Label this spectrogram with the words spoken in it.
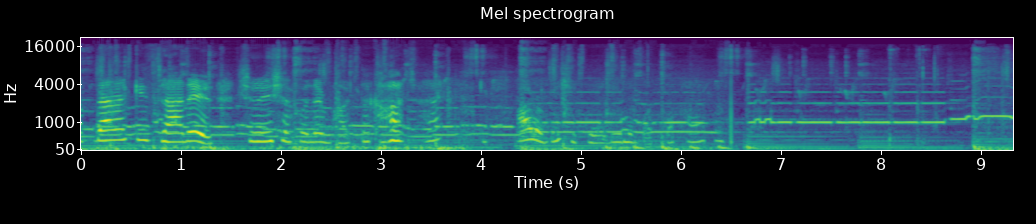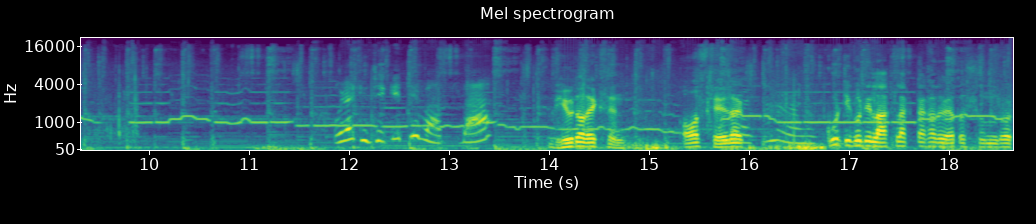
আপনারা কি জানেন সরিষা ফুলের ভর্তা খাওয়া যায়? আরও বেশি করে দিলে ওরা কি জেগেছে ভর্তা ভিউটা দেখছেন? অস্থির কোটি কোটি লাখ লাখ টাকা দিয়ে এত সুন্দর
